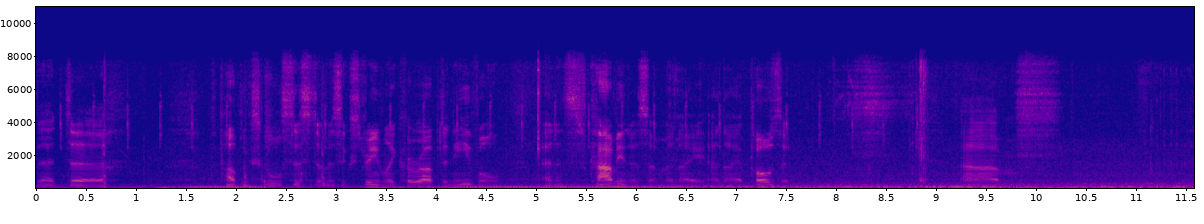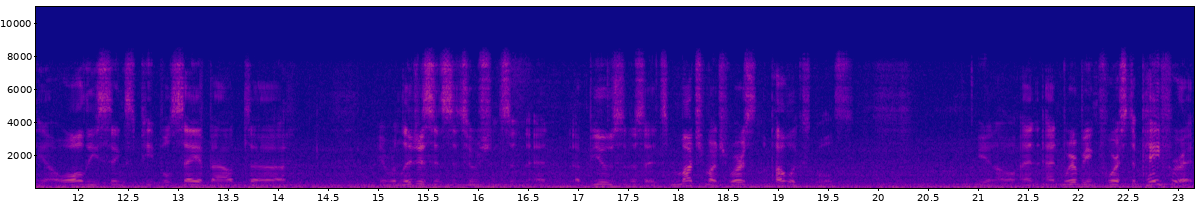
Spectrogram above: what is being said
that uh, the public school system is extremely corrupt and evil, and it's communism, and I and I oppose it. Um, you know, all these things people say about uh, religious institutions and, and abuse, and it's much much worse in the public schools. You know, and and we're being forced to pay for it.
